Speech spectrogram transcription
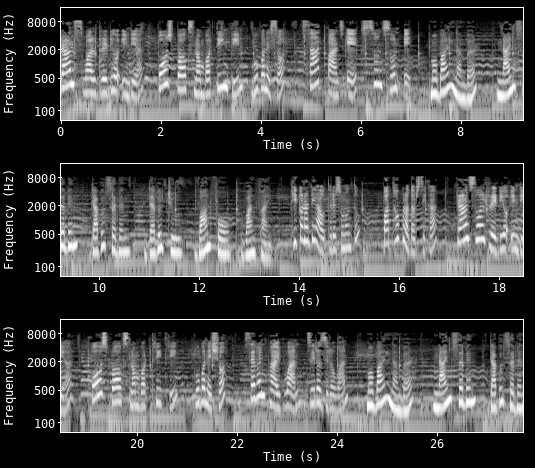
Trans world radio India post box number তিন তিন ভুবনেশ্বর সাত পাঁচ এক শূন্য শূন্য এক mobile number nine seven double seven double two one four one five ঠিকনাটি আউথরে শুণন্তু পথ প্রদর্শিকা trans world radio India post box number three three Bhubaneswar seven five one zero zero one mobile number nine seven double seven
